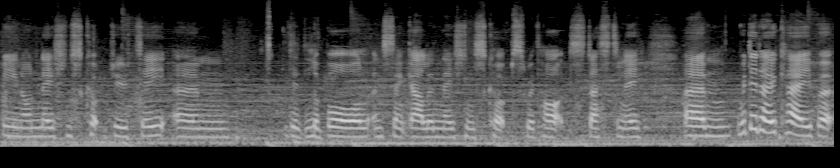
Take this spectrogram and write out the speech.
been on Nations Cup duty. Um, did La Baule and St Gallen Nations Cups with Heart's Destiny. Um, we did okay, but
